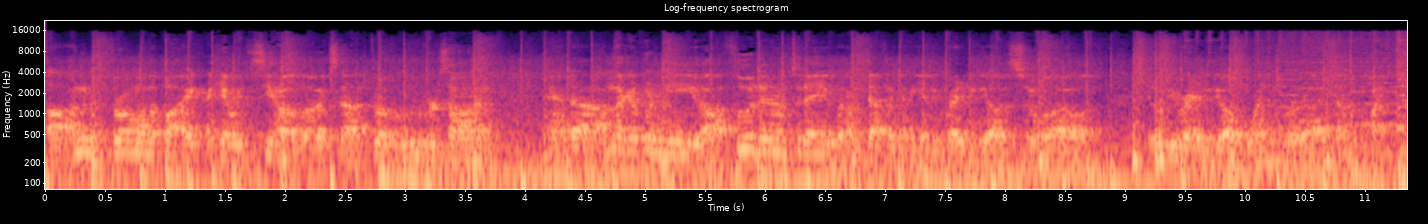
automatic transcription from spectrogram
Uh, I'm gonna throw them on the bike. I can't wait to see how it looks. Uh, throw the louvers on. And uh, I'm not gonna put any fluid in them today, but I'm definitely gonna get it ready to go. So it'll be ready to go when we're done with the bike.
